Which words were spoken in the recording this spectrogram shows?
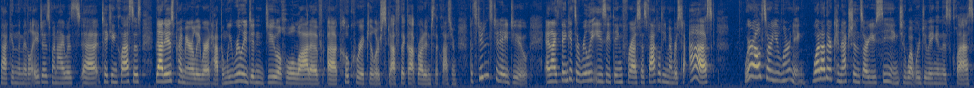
back in the Middle Ages when I was uh, taking classes, that is primarily where it happened. We really didn't do a whole lot of uh, co-curricular stuff that got brought into the classroom, but students today do. And I think it's a really easy thing for us as faculty members to ask, where else are you learning? What other connections are you seeing to what we're doing in this class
